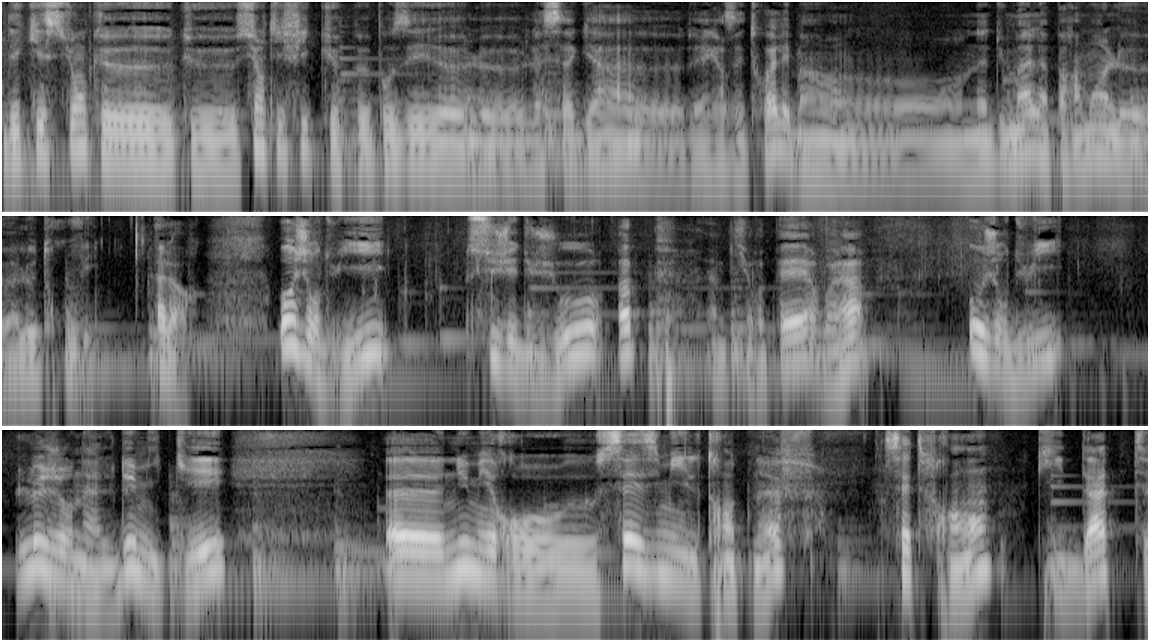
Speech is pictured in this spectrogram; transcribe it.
des questions que, que, scientifiques que peut poser euh, la saga euh, de la guerre étoiles, et eh ben on, a du mal apparemment à le trouver. Alors, aujourd'hui, sujet du jour, hop, un petit repère, voilà. Aujourd'hui, le journal de Mickey. Euh, numéro 16039, 7 francs, qui date,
